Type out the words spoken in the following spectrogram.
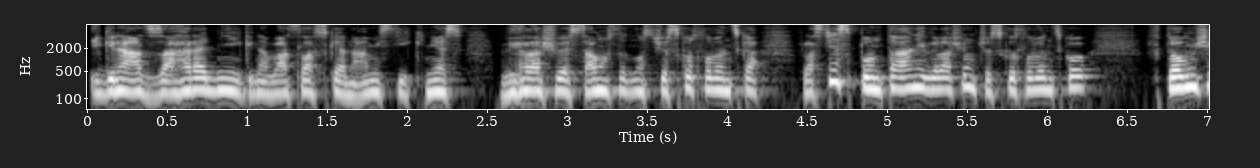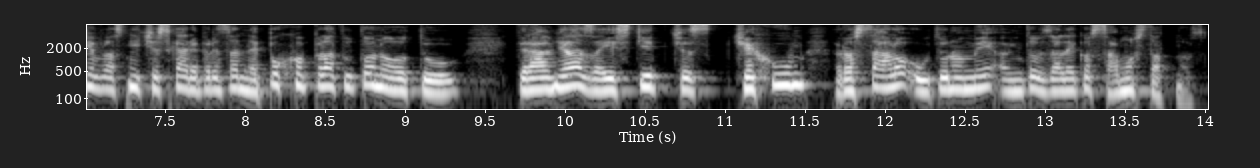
Ignác Zahradník na Václavské náměstí kněz vyhlašuje samostatnost Československa, vlastně spontánně vyhlašeno Československo v tom, že vlastně česká reprezentace nepochopila tuto notu, která měla zajistit Čes- Čechům rozsáhlou autonomii a oni to vzali jako samostatnost.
